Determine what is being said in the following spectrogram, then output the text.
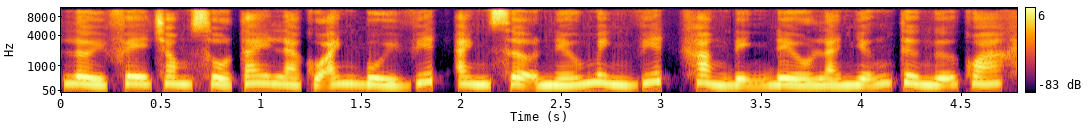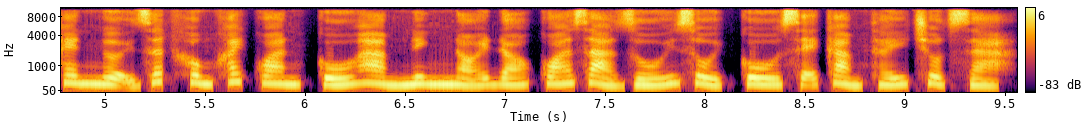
lời phê trong sổ tay là của anh Bùi viết, anh sợ nếu mình viết khẳng định đều là những từ ngữ quá khen ngợi rất không khách quan, cố hàm ninh nói đó quá giả dối rồi cô sẽ cảm thấy trột dạ.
